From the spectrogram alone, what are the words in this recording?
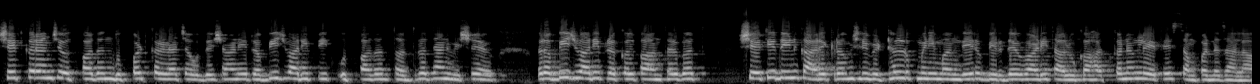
शेतकऱ्यांचे उत्पादन दुप्पट करण्याच्या उद्देशाने रब्बी ज्वारी पीक उत्पादन तंत्रज्ञान विषयक रब्बी ज्वारी प्रकल्पाअंतर्गत शेती दिन कार्यक्रम श्री विठ्ठल रुक्मिणी मंदिर बिरदेववाडी तालुका हातकणंगले येथे संपन्न झाला.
